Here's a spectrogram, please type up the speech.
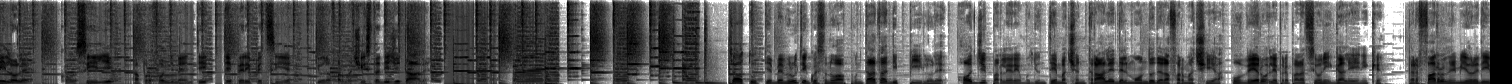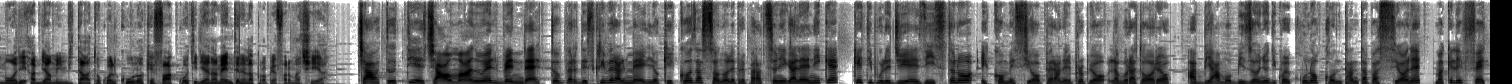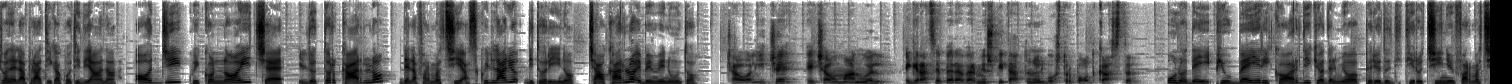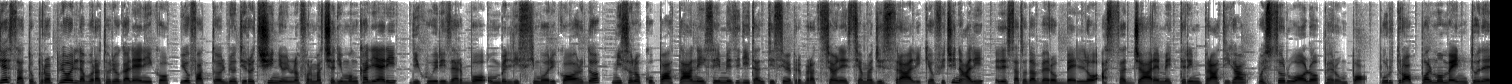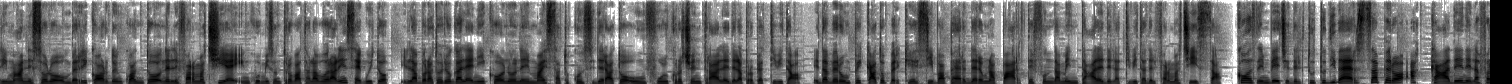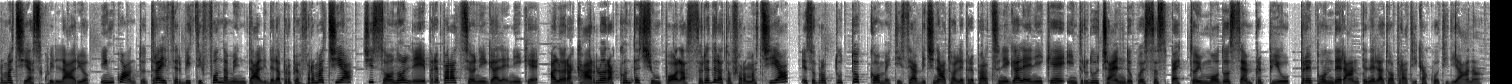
Pillole, consigli, approfondimenti e peripezie di una farmacista digitale. Ciao a tutti e benvenuti in questa nuova puntata di Pillole. Oggi parleremo di un tema centrale del mondo della farmacia, ovvero le preparazioni galeniche. Per farlo nel migliore dei modi abbiamo invitato qualcuno che fa quotidianamente nella propria farmacia. Ciao a tutti e ciao Manuel, ben detto, per descrivere al meglio che cosa sono le preparazioni galeniche, che tipologie esistono e come si opera nel proprio laboratorio, abbiamo bisogno di qualcuno con tanta passione ma che le effettua nella pratica quotidiana. Oggi qui con noi c'è il dottor Carlo della farmacia Squillario di Torino. Ciao Carlo e benvenuto. Ciao Alice e ciao Manuel e grazie per avermi ospitato nel vostro podcast uno dei più bei ricordi che ho del mio periodo di tirocinio in farmacia è stato proprio il laboratorio galenico. Io ho fatto il mio tirocinio in una farmacia di Moncalieri di cui riservo un bellissimo ricordo. Mi sono occupata nei sei mesi di tantissime preparazioni sia magistrali che officinali ed è stato davvero bello assaggiare e mettere in pratica questo ruolo per un po'. Purtroppo al momento ne rimane solo un bel ricordo in quanto nelle farmacie in cui mi sono trovata a lavorare in seguito il laboratorio galenico non è mai stato considerato un fulcro centrale della propria attività. È davvero un peccato perché si va a perdere una parte fondamentale dell'attività del farmacista. Cosa invece del tutto diversa però accade nella farmacia squillario, in quanto tra i servizi fondamentali della propria farmacia ci sono le preparazioni galeniche. Allora Carlo, raccontaci un po' la storia della tua farmacia e soprattutto come ti sei avvicinato alle preparazioni galeniche introducendo questo aspetto in modo sempre più preponderante nella tua pratica quotidiana.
